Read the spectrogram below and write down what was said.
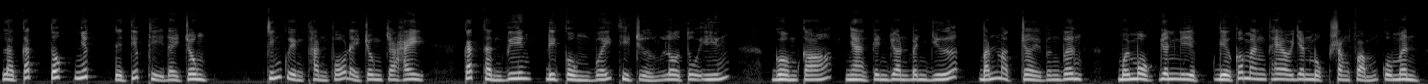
là cách tốt nhất để tiếp thị Đài Trung. Chính quyền thành phố Đài Trung cho hay, các thành viên đi cùng với thị trưởng Lô Tu Yến, gồm có nhà kinh doanh bánh dứa, bánh mặt trời vân vân. Mỗi một doanh nghiệp đều có mang theo danh mục sản phẩm của mình –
